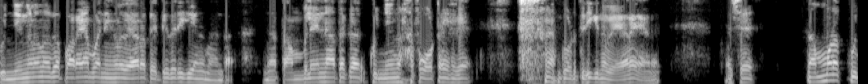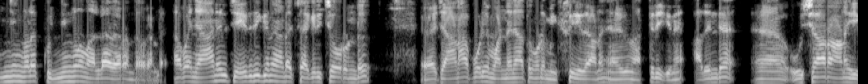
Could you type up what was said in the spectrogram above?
കുഞ്ഞുങ്ങൾ എന്നൊക്കെ പറയുമ്പോൾ നിങ്ങൾ വേറെ തെറ്റിദ്ധരിക്കുകയൊന്നും വേണ്ട. ഞാൻ തമ്പലിനകത്തൊക്കെ കുഞ്ഞുങ്ങളുടെ ഫോട്ടോയൊക്കെ കൊടുത്തിരിക്കുന്നത് വേറെയാണ്. പക്ഷെ നമ്മളെ കുഞ്ഞുങ്ങളെ കുഞ്ഞുങ്ങളെ നല്ല വേറെ എന്താ പറയണ്ടേ അപ്പൊ ഞാനിത് ചെയ്തിരിക്കുന്ന അവിടെ ചകിരിച്ചോറുണ്ട്. ചാണാപ്പൊടി മണ്ണിനകത്തും കൂടെ മിക്സ് ചെയ്താണ് ഞാനിത് നട്ടിരിക്കുന്നത് അതിന്റെ ഉഷാറാണ് ഈ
